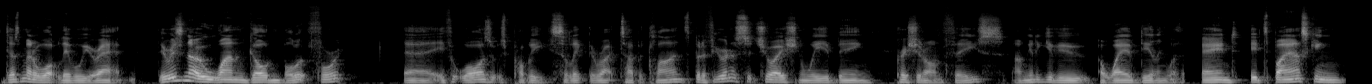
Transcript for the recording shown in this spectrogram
It doesn't matter what level you're at, there is no one golden bullet for it. Uh, if it was, it was probably select the right type of clients. But if you're in a situation where you're being pressured on fees, I'm going to give you a way of dealing with it. And it's by asking,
